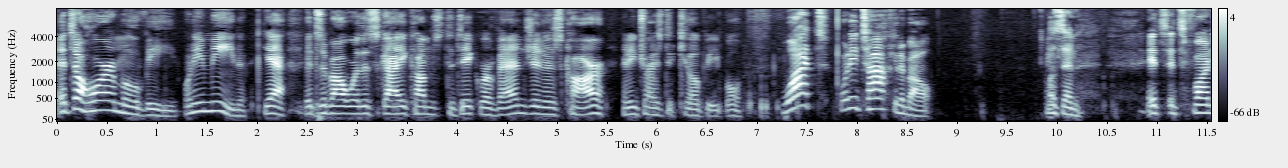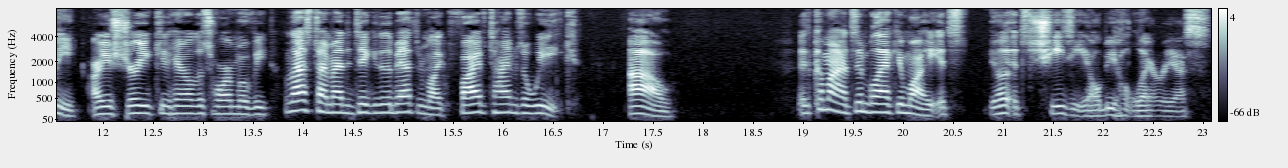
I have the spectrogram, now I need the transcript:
It's a horror movie. What do you mean? Yeah, it's about where this guy comes to take revenge in his car and he tries to kill people. What? What are you talking about? Listen, it's it's funny. Are you sure you can handle this horror movie? Last time I had to take you to the bathroom like five times a week. Ow. It, come on, it's in black and white. It's it's cheesy. It'll be hilarious.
